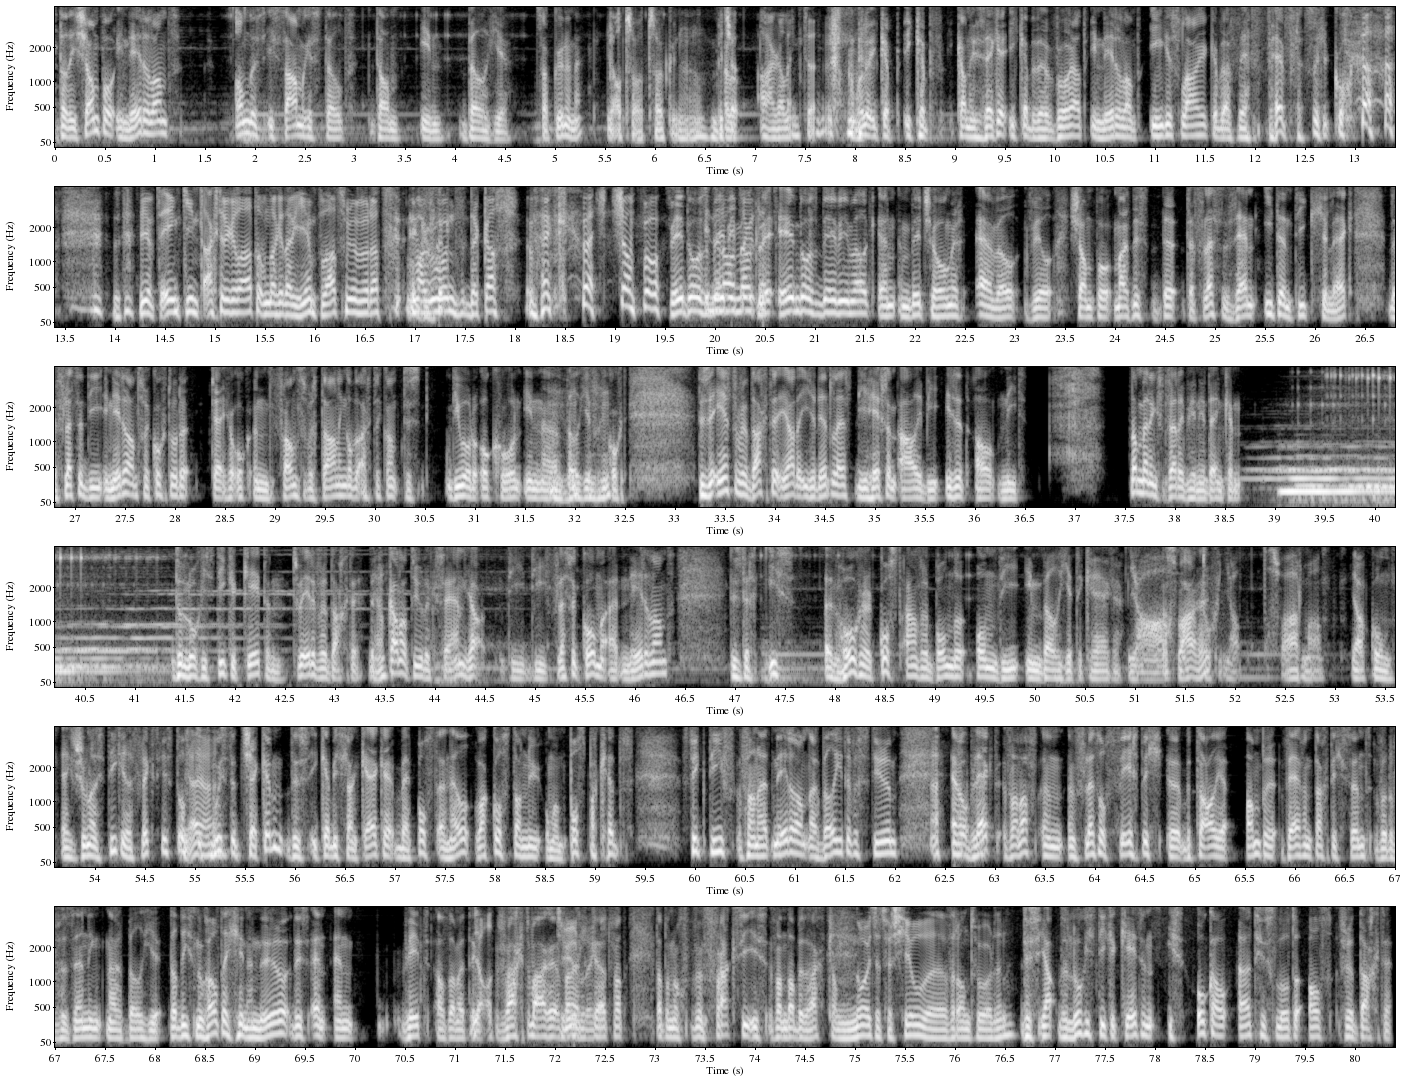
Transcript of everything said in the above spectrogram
dat die shampoo in Nederland anders is samengesteld dan in België. Zou kunnen, hè? Ja, het zou, het zou kunnen. hè. Een beetje aangelengd. Hè. Ik, heb, ik, heb, ik kan u zeggen, ik heb de voorraad in Nederland ingeslagen. Ik heb daar vijf, vijf flessen gekocht. Je hebt één kind achtergelaten omdat je daar geen plaats meer voor had. Maar Exact. gewoon de kas weg met shampoo. Twee dozen babymelk, nee, één doos babymelk en een beetje honger en wel veel shampoo. Maar dus de, de flessen zijn identiek gelijk. De flessen die in Nederland verkocht worden, krijgen ook een Franse vertaling op de achterkant. Dus die worden ook gewoon in Mhm, eh, België verkocht. Dus de eerste verdachte, ja, de die heeft een alibi. Is het al niet? Dan ben ik verder beginnen denken. De logistieke keten, tweede verdachte. Het kan natuurlijk zijn, ja, die, die flessen komen uit Nederland. Dus er is een hogere kost aan verbonden om die in België te krijgen. Ja, dat is waar, hè? Toch, ja, dat is waar, man. Ja, kom. Echt journalistieke reflex, Christophe. Ja, ja. Ik moest het checken, dus ik heb eens gaan kijken bij PostNL. Wat kost dan nu om een postpakket fictief vanuit Nederland naar België te versturen? En wat blijkt, vanaf een, een fles of 40 eh, betaal je amper 85 cent voor de verzending naar België. Dat is nog altijd geen euro. Dus en, en weet, als dat met de Ja, vrachtwagen van het tuurlijk. kruidvat, dat er nog een fractie is van dat bedrag. Ik kan nooit het verschil eh, verantwoorden. Dus ja, de logistieke keten is ook al uitgesloten als verdachte.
